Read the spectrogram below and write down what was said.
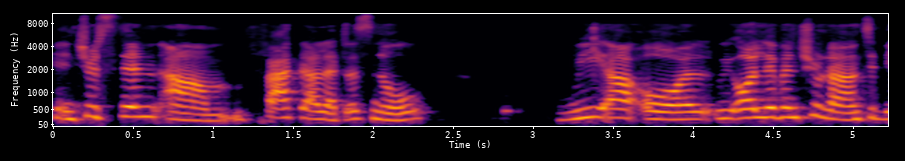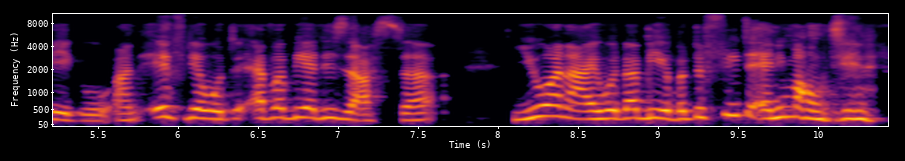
interesting um, fact, let us know. We are all, we all live in Trinidad and Tobago. And if there were to ever be a disaster, you and I would not be able to flee to any mountain.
